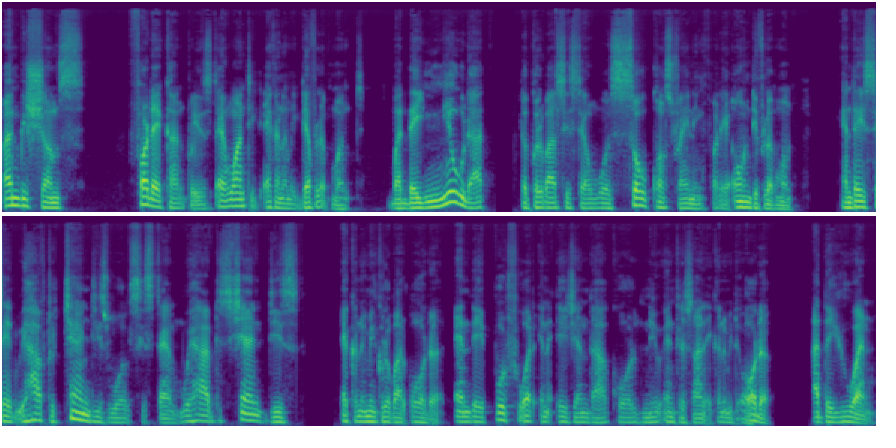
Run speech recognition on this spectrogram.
ambitions for their countries. They wanted economic development, but they knew that the global system was so constraining for their own development. And they said, we have to change this world system. We have to change this economic global order. And they put forward an agenda called New International Economic Order at the UN.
